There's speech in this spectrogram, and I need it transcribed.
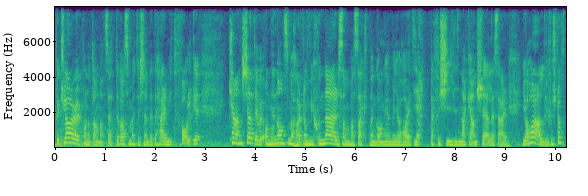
förklara det på något annat sätt. Det var som att jag kände att det här är mitt folk. Jag, kanske att jag, om det är någon som har hört någon missionär som har sagt någon gång att jag har ett hjärta för Kina kanske. Eller så här. Mm. Jag har aldrig förstått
